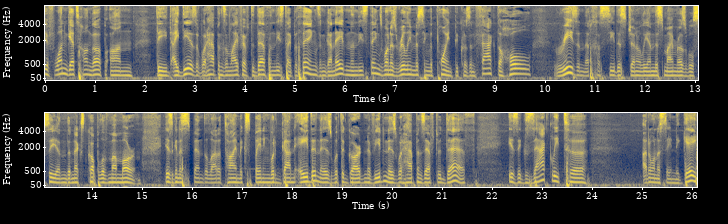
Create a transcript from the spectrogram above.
if one gets hung up on the ideas of what happens in life after death and these type of things and Gan Eden and these things, one is really missing the point because in fact the whole reason that Hasidus generally and this Maimer, as we'll see in the next couple of Mamorim, is going to spend a lot of time explaining what Gan Eden is, what the Garden of Eden is, what happens after death, is exactly to I don't want to say negate,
